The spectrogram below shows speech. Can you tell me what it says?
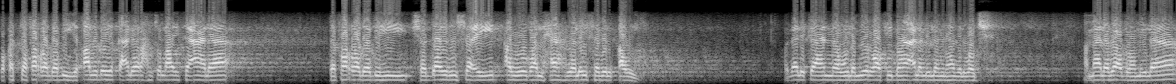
وقد تفرد به قال البيهقي عليه رحمة الله تعالى تفرد به شداد بن سعيد أبو طلحة وليس بالقوي. وذلك أنه لم يروى في ما أعلم إلا من هذا الوجه ومال بعضهم إلى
